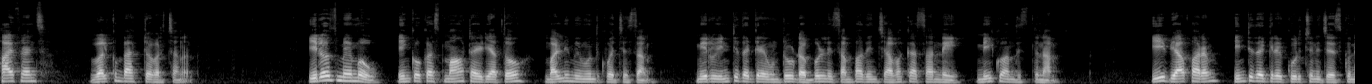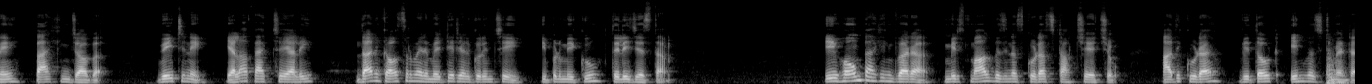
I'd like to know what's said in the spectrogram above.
Hi friends welcome back to our channel ఈరోజు మేము ఇంకొక స్మార్ట్ ఐడియాతో మళ్ళీ మీ ముందుకు వచ్చేసాం. మీరు ఇంటి దగ్గరే ఉంటూ డబ్బుల్ని సంపాదించే అవకాశాన్ని మీకు అందిస్తున్నాం. ఈ వ్యాపారం ఇంటి దగ్గరే కూర్చుని చేసుకునే ప్యాకింగ్ జాబ్ వీటిని ఎలా ప్యాక్ చేయాలి? దానికి అవసరమైన మెటీరియల్ గురించి ఇప్పుడు మీకు తెలియజేస్తాం. ఈ హోమ్ ప్యాకింగ్ ద్వారా మీరు స్మాల్ బిజినెస్ కూడా స్టార్ట్ చేయొచ్చు. అది కూడా వితౌట్ ఇన్వెస్ట్మెంట్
